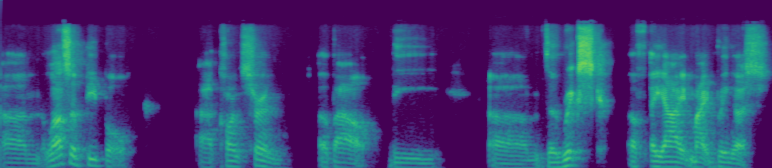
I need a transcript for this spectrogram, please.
Um, lots of people are concerned about the um, the risk of AI might bring us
